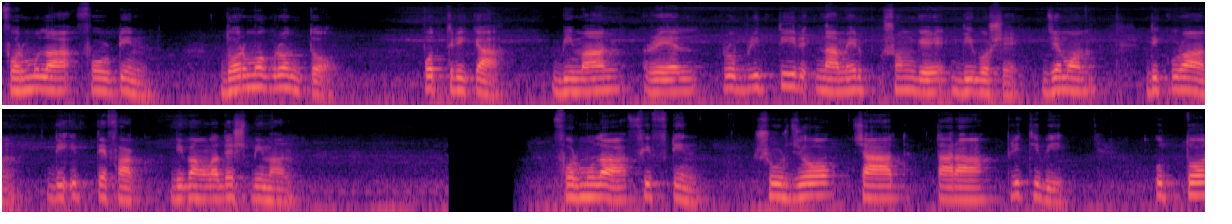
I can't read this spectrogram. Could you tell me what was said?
ফর্মুলা ফোরটিন, ধর্মগ্রন্থ, পত্রিকা, বিমান, রেল প্রবৃত্তির নামের সঙ্গে দিবসে, যেমন দি কুরআন, দি ইত্তেফাক, দি বাংলাদেশ বিমান। ফর্মুলা ফিফটিন, সূর্য, চাঁদ তারা পৃথিবী। উত্তর,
